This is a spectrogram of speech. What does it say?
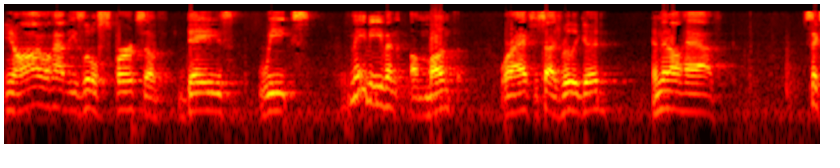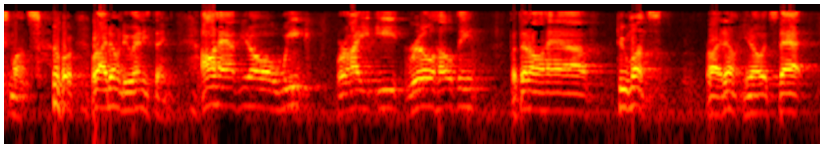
you know, I will have these little spurts of days, weeks, maybe even a month where I exercise really good, and then I'll have six months where I don't do anything. I'll have, you know, a week where I eat real healthy, but then I'll have two months where I don't. You know, it's that,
